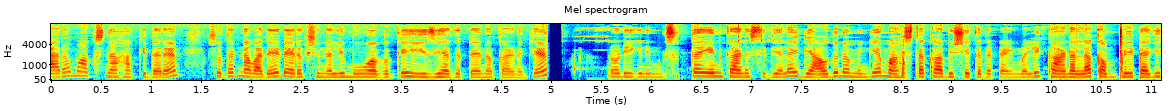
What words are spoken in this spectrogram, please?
ಆ್ಯರೋ ಮಾರ್ಕ್ಸ್ನ ಹಾಕಿದ್ದಾರೆ. ಸೊ ದಟ್ ನಾವು ಅದೇ ಡೈರೆಕ್ಷನಲ್ಲಿ ಮೂವ್ ಆಗೋಕ್ಕೆ ಈಸಿ ಆಗುತ್ತೆ ಅನ್ನೋ ಕಾರಣಕ್ಕೆ. ನೋಡಿ ಈಗ ನಿಮ್ಗೆ ಸುತ್ತ ಏನು ಕಾಣಿಸ್ತಿದೆಯಲ್ಲ, ಇದು ಯಾವುದು ನಮಗೆ ಮಸ್ತಕ ಅಭಿಷೇಕದ ಟೈಮಲ್ಲಿ ಕಾಣಲ್ಲ ಕಂಪ್ಲೀಟಾಗಿ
